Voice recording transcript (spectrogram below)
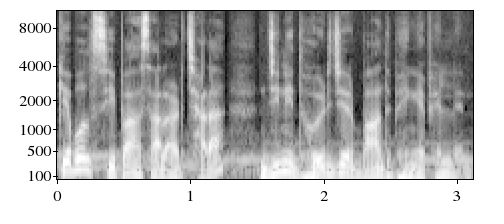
কেবল সিপাহ সালার ছাড়া, যিনি ধৈর্যের বাঁধ ভেঙে ফেললেন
